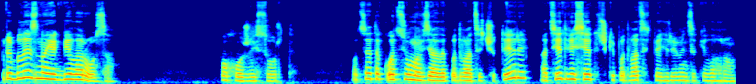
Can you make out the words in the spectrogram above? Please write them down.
приблизно як біла роса. Похожий сорт. Оце так, оцю ми взяли по 24, а ці дві сіточки по 25 гривень за кілограм.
